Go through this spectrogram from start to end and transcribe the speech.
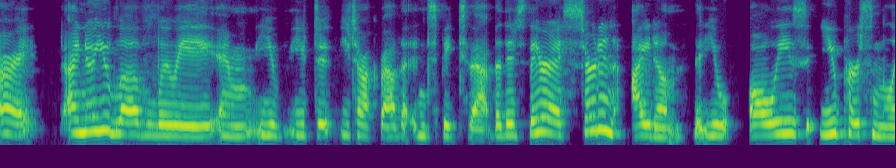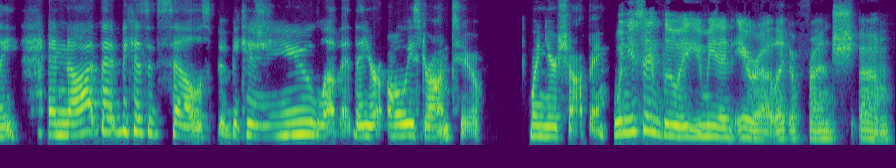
right. I know you love Louis and you you did you talk about that and speak to that, but is there a certain item that you always you personally and not that because it sells, but because you love it that you're always drawn to when you're shopping? When you say Louis, you mean an era, like a French um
